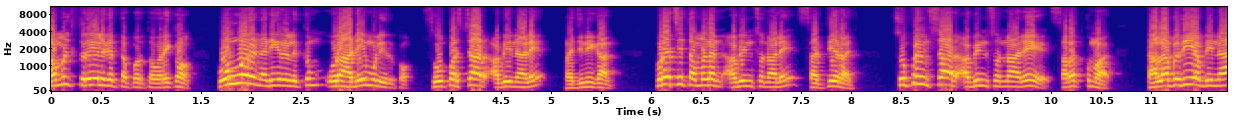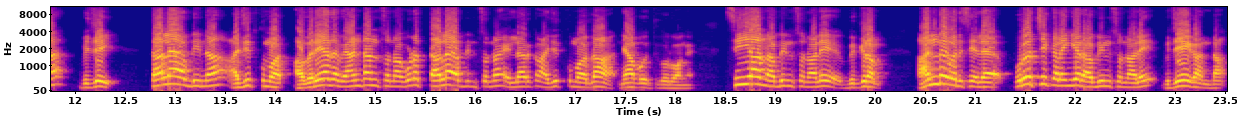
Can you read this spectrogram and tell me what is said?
தமிழ் திரையுலகத்தை பொறுத்த வரைக்கும் ஒவ்வொரு நடிகர்களுக்கும் ஒரு அடைமொழி இருக்கும். சூப்பர் ஸ்டார் அப்படின்னாலே ரஜினிகாந்த் புரட்சி தமிழன் அப்படின்னு சொன்னாலே சத்யராஜ் சுப்ரீம் ஸ்டார் அப்படின்னு சொன்னாலே சரத்குமார் தளபதி அப்படின்னா விஜய் தலை அப்படின்னா அஜித்குமார் அவரே அதை வேண்டாம்னு சொன்னா கூட தலை அப்படின்னு சொன்னா எல்லாருக்கும் அஜித்குமார் தான் ஞாபகத்துக்கு வருவாங்க. சியான் அப்படின்னு சொன்னாலே விக்ரம். அந்த வரிசையில புரட்சி கலைஞர் அப்படின்னு சொன்னாலே விஜயகாந்த் தான்.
